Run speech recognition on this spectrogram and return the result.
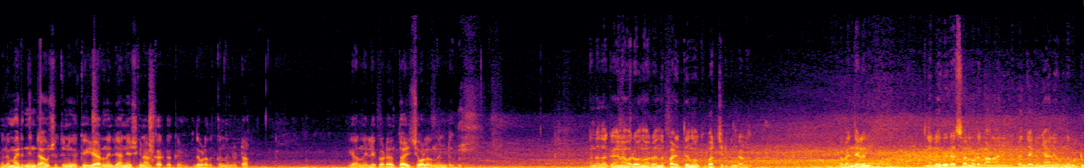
വല്ല മരുന്നിന്റെ ആവശ്യത്തിന് കീഴാർന്നില്ല അന്വേഷിക്കുന്ന ആൾക്കാർക്കൊക്കെ ഇതിവിടെ നിൽക്കുന്നുണ്ട് കേട്ടോ. കീഴാർനെല്ലിയൊക്കെ ഇവിടെ തഴിച്ച് വളർന്നുണ്ട്. അതൊക്കെ അങ്ങനെ ഓരോന്ന് ഓരോന്ന് പഴുത്ത് നോക്കി പറിച്ചെടുക്കേണ്ട ആൾ അപ്പോൾ എന്തായാലും നല്ലൊരു രസമാണ് ഇവിടെ കാണാൻ. അപ്പോൾ എന്തായാലും ഞാൻ ഇവിടുന്ന് വിട്ടു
